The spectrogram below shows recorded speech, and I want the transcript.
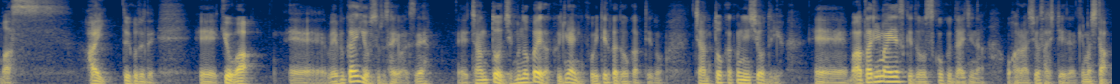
ます。はい。ということで、え、今日は、えー、ウェブ会議をする際はですね、えちゃんと自分の声がクリアに聞こえてるかどうかっていうのをちゃんと確認しようという、えー、ま、当たり前ですけど、すごく大事なお話をさせていただきました。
